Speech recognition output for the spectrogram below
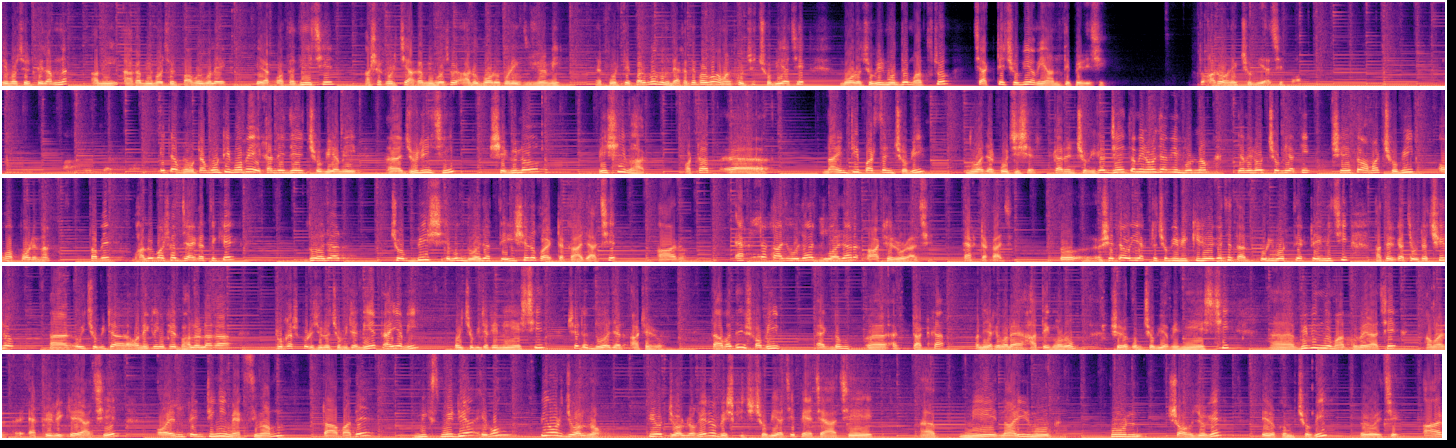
এবছর পেলাম না। আমি আগামী বছর পাবো বলে এরা কথা দিয়েছে। আশা করছি আগামী বছর আরও বড় করে এক্সিবিশন আমি করতে পারব এবং দেখাতে পারব। আমার প্রচুর ছবি আছে। বড় ছবির মধ্যে মাত্র চারটে ছবি আমি আনতে পেরেছি। তো আরও অনেক ছবি আছে। এটা মোটামুটি ভাবে এখানে যে ছবি আমি ঝুলিয়েছি সেগুলো বেশিরভাগ, অর্থাৎ নাইনটি পার্সেন্ট ছবি দু হাজার পঁচিশের কারেন্ট ছবি। কারণ যেহেতু আমি রোজ আমি বললাম যে আমি রোজ ছবি আঁকি, সেহেতু আমার ছবি অভাব পড়ে না। তবে ভালোবাসার জায়গা থেকে দু হাজার চব্বিশ এবং দু হাজার তেইশেরও কয়েকটা কাজ আছে, আর একটা কাজ বোঝা যায় দু হাজার আঠেরোর আছে, একটা কাজ। তো সেটা ওই একটা ছবি বিক্রি হয়ে গেছে, তার পরিবর্তে একটা এনেছি, হাতের কাছে ওটা ছিল, আর ওই ছবিটা অনেক লোকের ভালো লাগা প্রকাশ করেছিল ছবিটা নিয়ে, তাই আমি ওই ছবিটাকে নিয়ে এসেছি, সেটা দু হাজার আঠেরো। তা বাদে সবই একদম টাটকা মানে যাকে বলে হাতে গরম, সেরকম ছবি আমি নিয়ে এসেছি। বিভিন্ন মাধ্যমের আছে, আমার অ্যাক্রিলিকে আছে, অয়েল পেন্টিংই ম্যাক্সিমাম, তা বাদে মিক্স মিডিয়া এবং পিওর জল রং। পিওর জল রঙেরও বেশ কিছু ছবি আছে, পেঁচা আছে মেয়ে, নারীর মুখ, ফুল সহযোগে এরকম ছবি রয়েছে। আর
